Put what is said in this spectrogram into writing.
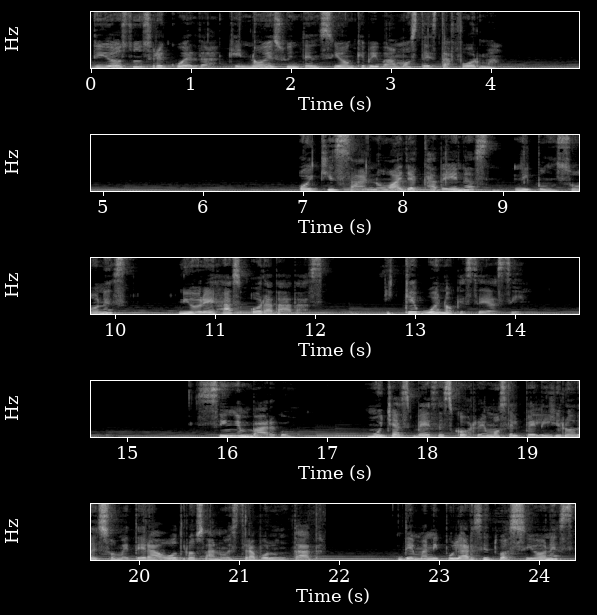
Dios nos recuerda que no es su intención que vivamos de esta forma. Hoy quizá no haya cadenas, ni punzones, ni orejas horadadas, y qué bueno que sea así. Sin embargo, muchas veces corremos el peligro de someter a otros a nuestra voluntad de manipular situaciones,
